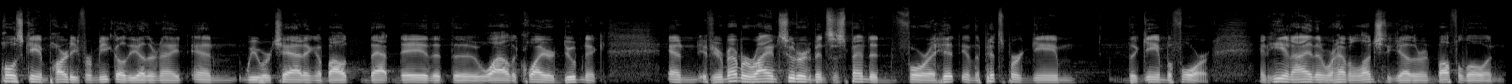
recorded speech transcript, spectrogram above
post game party for Mikko the other night, and we were chatting about that day that the Wild acquired Dubnyk. And if you remember, Ryan Suter had been suspended for a hit in the Pittsburgh game the game before. And he and I then were having lunch together in Buffalo, and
